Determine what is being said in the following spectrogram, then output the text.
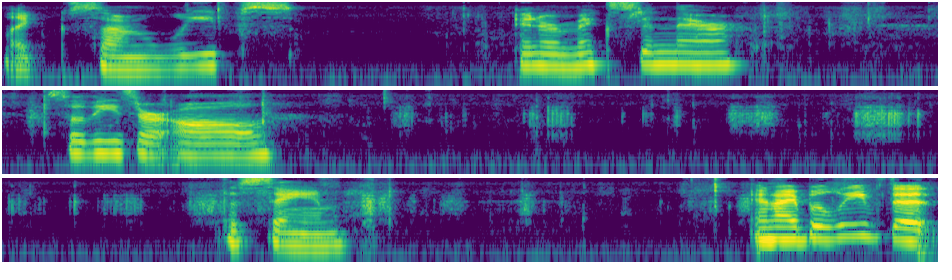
like some leaves intermixed in there. So these are all the same. And I believe that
